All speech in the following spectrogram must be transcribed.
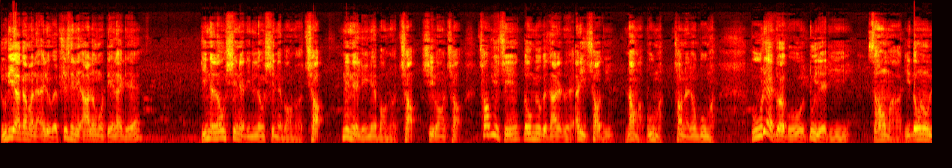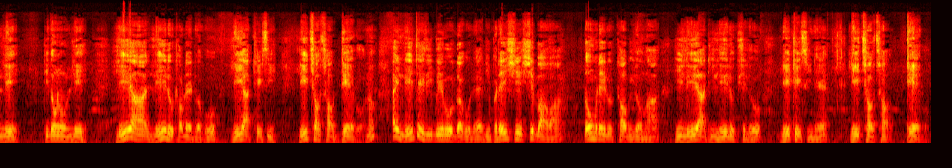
ဒုတိယကမှလည်းအဲ့လိုပဲဖြစ်စဉ်တွေအားလုံးကိုတင်လိုက်တယ်ဒီနှလုံးရှင်းနဲ့ဒီနှလုံးရှင်းနဲ့ပေါင်းတော့6နှစ်နဲ့၄နဲ့ပေါင်းတော့6ရှေ့ပေါင်း6 6ဖြစ်ချင်း၃မျိုးကစားတဲ့အတွက်အဲ့ဒီ6ဒီနောက်မှာပူးမှာ6နှလုံးပူးမှာပူးတဲ့အတွက်ကိုသူ့ရဲ့ဒီဇောင်းမှာဒီ၃လုံး၄ဒီ၃လုံး၄လေးကလေးလို့ထောက်တဲ့အတွက်ကိုလေးကထိတ်စီ466တဲ့ပေါ့နော်အဲ့လေးထိတ်စီပေးဖို့အတွက်ကိုလည်းဒီဗရိတ်ရှစ်ရှစ်ပါဝါ သုံးပရိတ်လို့ထောက်ပြီးတော့မှဒီလေးကဒီလေးလို့ဖြစ်လို့လေးထိတ်စီနဲ့466တဲ့ပေါ့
